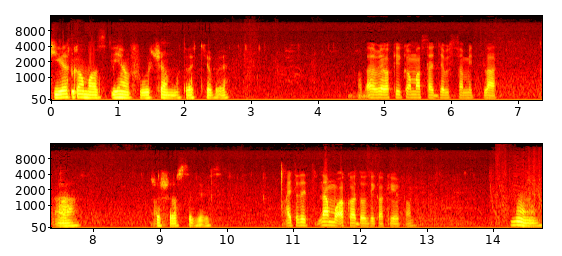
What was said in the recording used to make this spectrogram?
Kirkam az ilyen furcsán mutatja be. Hát elvileg a kikam azt adja vissza, amit lát. Á, sose azt adja vissza. Hát ez itt nem akadozik a kilpam. Nem.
